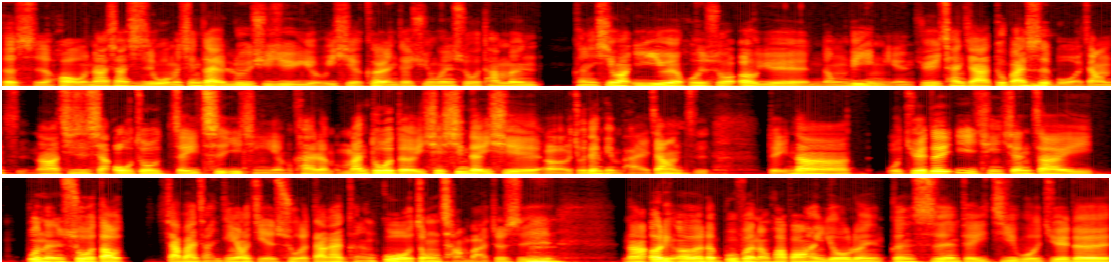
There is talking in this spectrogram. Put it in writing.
的时候，那像其实我们现在陆陆续续有一些客人在询问说他们。可能希望一月或者说二月农历年去参加杜拜世博这样子。那其实像欧洲这一次疫情也开了蛮多的一些新的一些呃酒店品牌这样子。对，那我觉得疫情现在不能说到下半场已经要结束了，大概可能过中场吧。就是、嗯那二零二二的部分的话，包含游轮跟私人飞机，我觉得。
